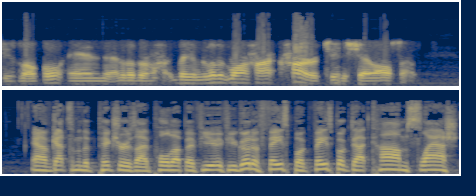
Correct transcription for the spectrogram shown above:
she's local and a little bit bringing a little bit more hor- horror to the show also. And I've got some of the pictures I pulled up. If you if you go to Facebook, facebook.com slash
